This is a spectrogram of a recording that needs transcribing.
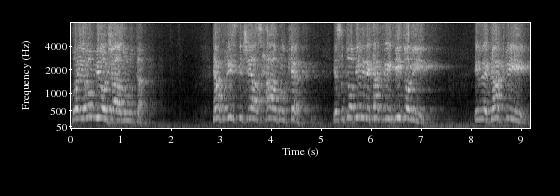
koji je ubio Džaluta. Kako ističe Ashabul Kef. Jesu to bili nekakvi didovi ili nekakvi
